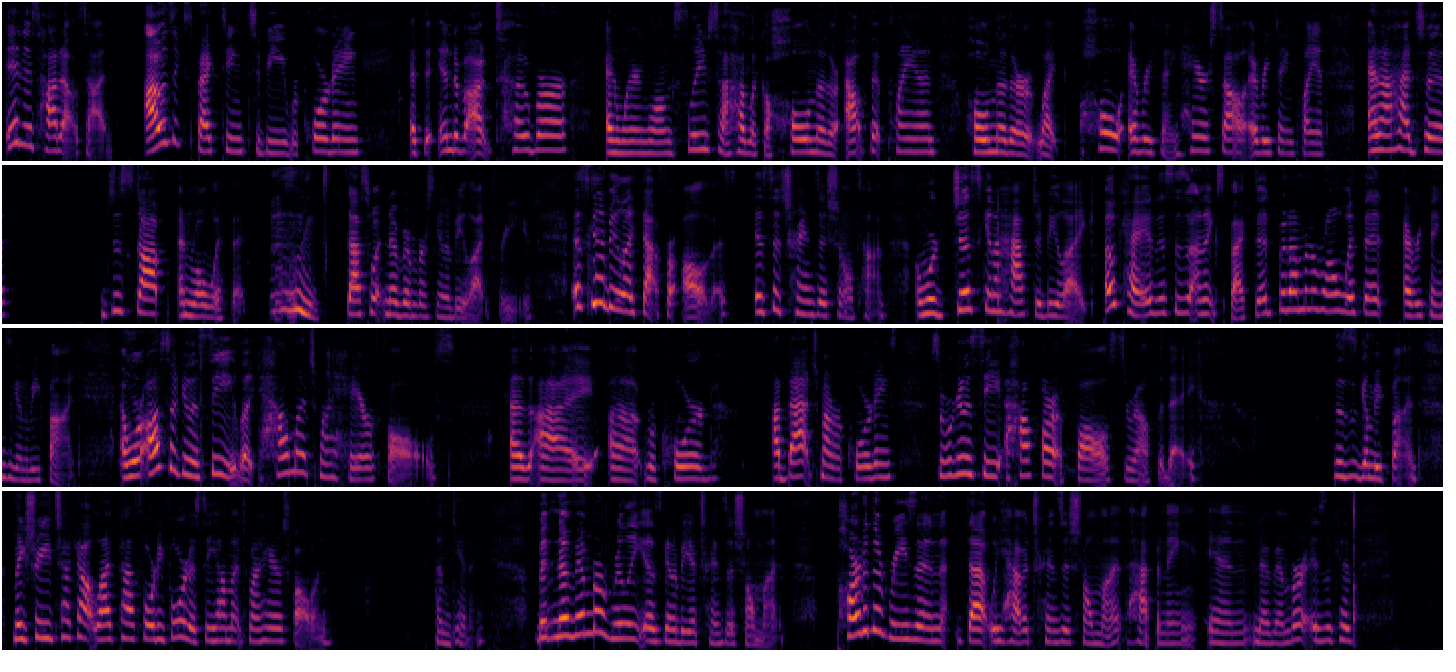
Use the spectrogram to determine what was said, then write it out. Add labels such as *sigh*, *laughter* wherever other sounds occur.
it is hot outside. I was expecting to be recording at the end of October and wearing long sleeves. So I had like a whole nother outfit planned, whole nother like whole everything, hairstyle, everything planned. And I had to just stop and roll with it. *clears throat* That's what November is going to be like for you. It's going to be like that for all of us. It's a transitional time. And we're just going to have to be like, okay, this is unexpected, but I'm going to roll with it. Everything's going to be fine. And we're also going to see like how much my hair falls as I uh, record. I batch my recordings. So we're going to see how far it falls throughout the day. *laughs* this is going to be fun. Make sure you check out Life Path 44 to see how much my hair's fallen. I'm kidding. But November really is going to be a transitional month. Part of the reason that we have a transitional month happening in November is because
